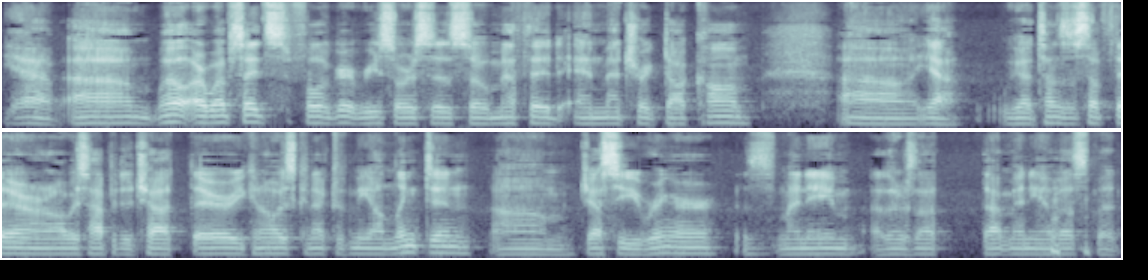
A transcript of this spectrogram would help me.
Yeah. Um, well, our website's full of great resources. So methodandmetric.com. Uh, yeah, we got tons of stuff there, and I'm always happy to chat there. You can always connect with me on LinkedIn. Um, Jesse Ringer is my name. There's not that many of us, but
